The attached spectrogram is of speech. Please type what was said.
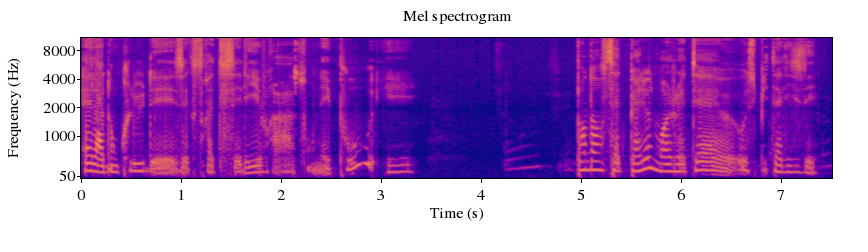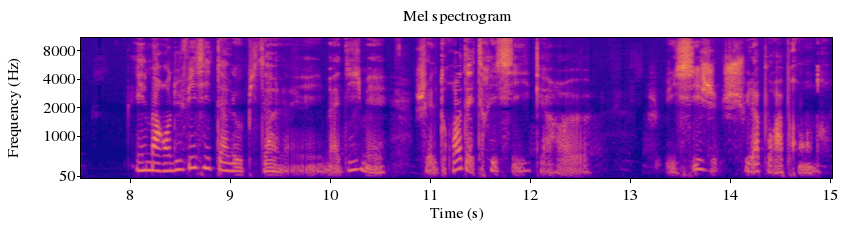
Elle a donc lu des extraits de ses livres à son époux, et pendant cette période, moi j'étais euh, hospitalisée. Il m'a rendu visite à l'hôpital, et il m'a dit, mais j'ai le droit d'être ici, car euh, ici, je, suis là pour apprendre.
